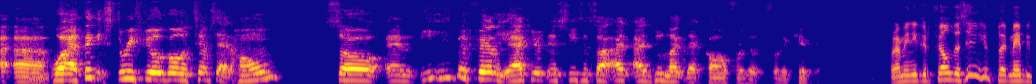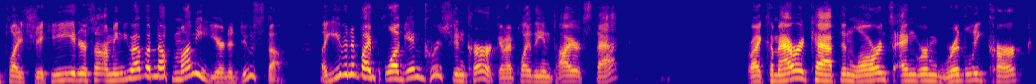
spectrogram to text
Uh, Mm-hmm. Well, I think it's three field goal attempts at home. So, and he, he's been fairly accurate this season. So, I, I do like that call for the for the kicker. But I mean, you could fill this in. You could play, maybe play Shaheed or something. I mean, you have enough money here to do stuff. Like even if I plug in Christian Kirk and I play the entire stack, right? Kamara captain, Lawrence Engram, Ridley Kirk,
